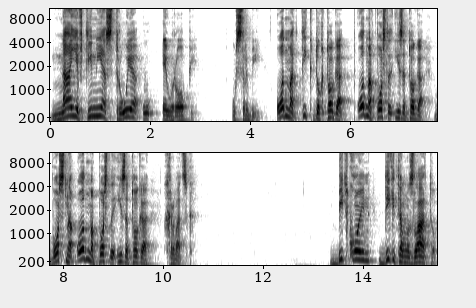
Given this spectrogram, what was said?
najjeftinija struja u Europi, u Srbiji. Odmah tik dok toga, odmah posle iza toga Bosna, odmah posle iza toga Hrvatska. Bitcoin, digitalno zlato,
